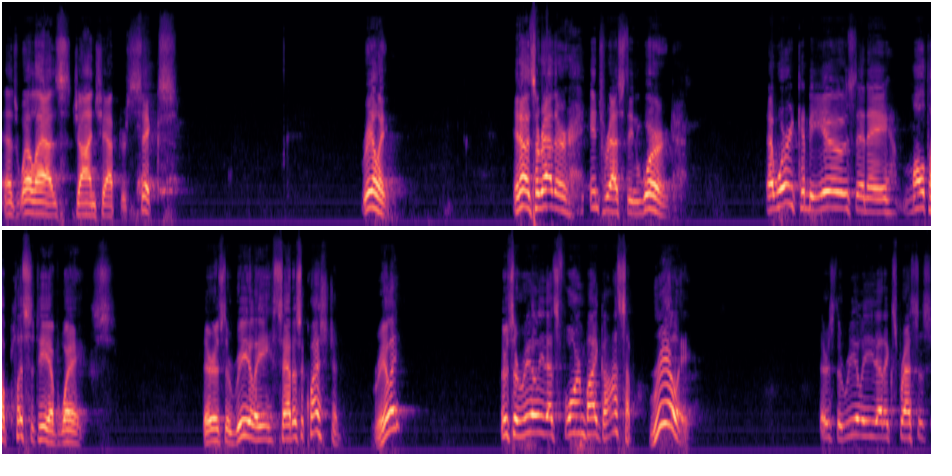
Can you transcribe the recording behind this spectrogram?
as well as John chapter 6. Really, you know, it's a rather interesting word. That word can be used in a multiplicity of ways. There is the really said as a question. Really? There's a really that's formed by gossip. Really? There's the really that expresses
